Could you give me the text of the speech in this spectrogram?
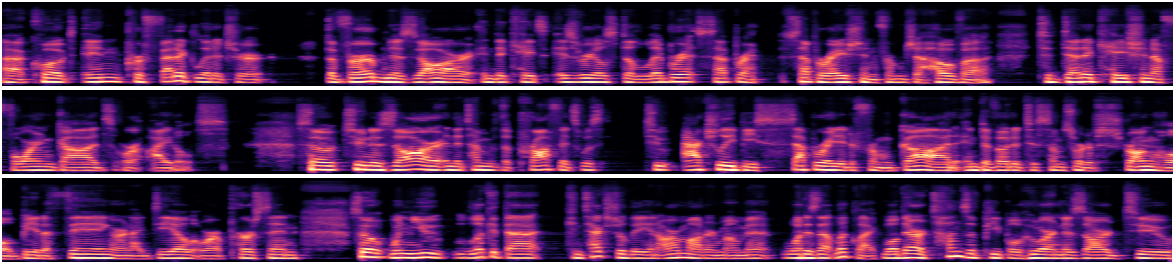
uh, quote, in prophetic literature, the verb nazar indicates Israel's deliberate separa- separation from Jehovah to dedication of foreign gods or idols. So to nazar in the time of the prophets was to actually be separated from God and devoted to some sort of stronghold, be it a thing or an ideal or a person. So when you look at that contextually in our modern moment, what does that look like? Well, there are tons of people who are nazared to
